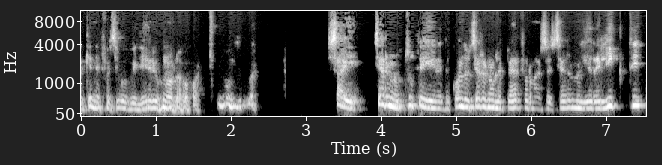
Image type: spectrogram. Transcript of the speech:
perché ne facevo vedere uno alla volta, non due. Sai, c'erano tutte i, quando c'erano le performance, c'erano i relitti,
